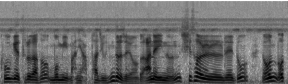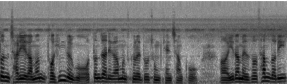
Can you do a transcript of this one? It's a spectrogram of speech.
거기에 들어가서 몸이 많이 아파지고 힘들어져요. 그 안에 있는 시설에도 어, 떤 자리에 가면 더 힘들고 어떤 자리에 가면 그래도 좀 괜찮고 어, 이러면서 사람들이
